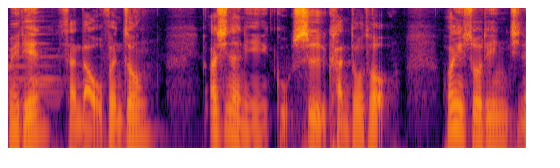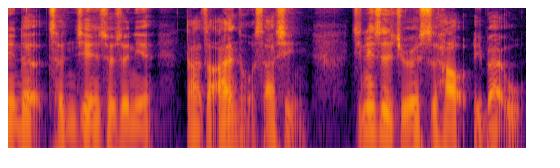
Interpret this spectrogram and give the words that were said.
每天三到五分钟，阿信带你股市看透透。欢迎收听今天的晨间碎碎念。大家早安，我是阿信。今天是九月十号，礼拜五。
